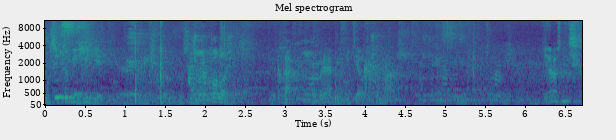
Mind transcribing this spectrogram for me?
Musí to být vidět, musíš to položit. Tak, dobré, aby viděl, co máš. Já vás nic.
